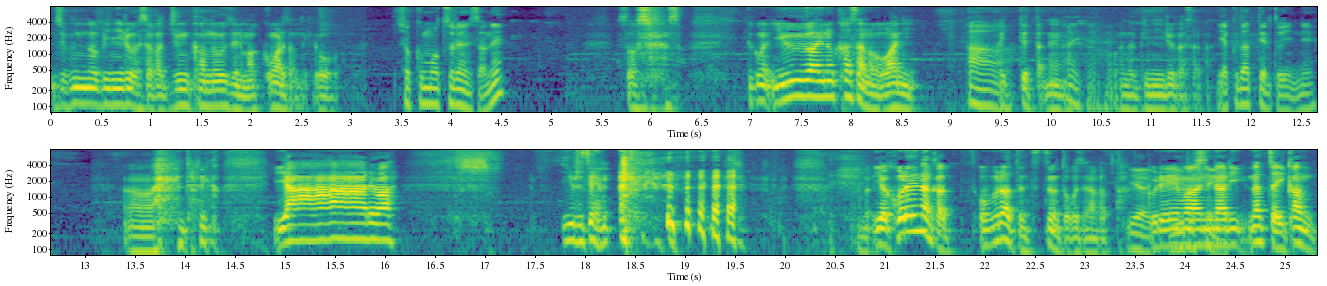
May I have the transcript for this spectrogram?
自分のビニール傘が循環の渦に巻き込まれたんだけど。食物連鎖ねそうそうそう。でこの友愛の傘の輪に入ってったね、はいはいはい。俺のビニール傘が。役立ってるといいね。うん。誰か。いやーあれは許せん。いやこれなんかオブラートに包むとこじゃなかった。クレーマーになりなっちゃいかん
